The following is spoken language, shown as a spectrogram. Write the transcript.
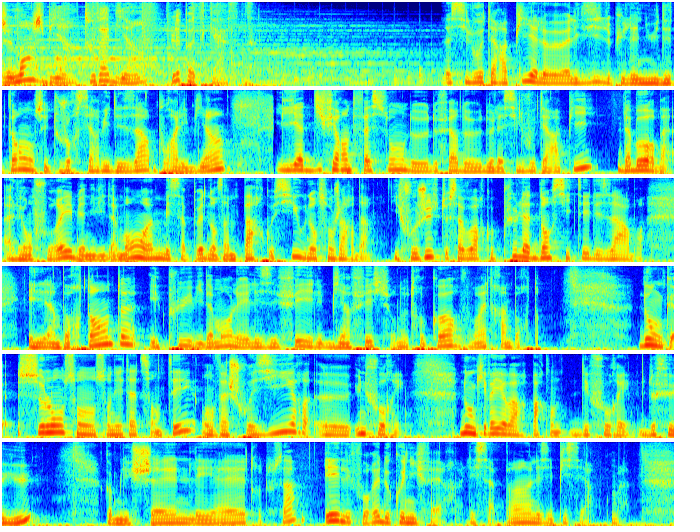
Je mange bien, tout va bien, le podcast. La sylvothérapie, elle, elle, existe depuis la nuit des temps. On s'est toujours servi des arbres pour aller bien. Il y a différentes façons de, faire de, la sylvothérapie. D'abord, bah, aller en forêt, bien évidemment, hein, mais ça peut être dans un parc aussi ou dans son jardin. Il faut juste savoir que plus la densité des arbres est importante, et plus évidemment les effets et les bienfaits sur notre corps vont être importants. Donc, selon son, état de santé, on va choisir euh, une forêt. Donc, il va y avoir par contre des forêts de feuillus, comme les chênes, les hêtres, tout ça, et les forêts de conifères, les sapins, les épicéas.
